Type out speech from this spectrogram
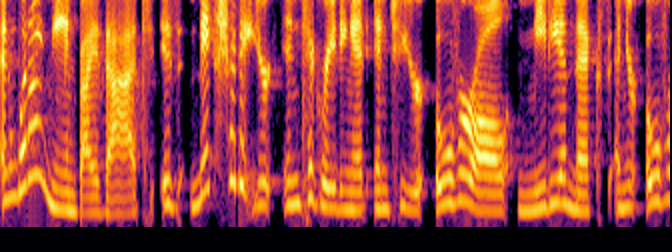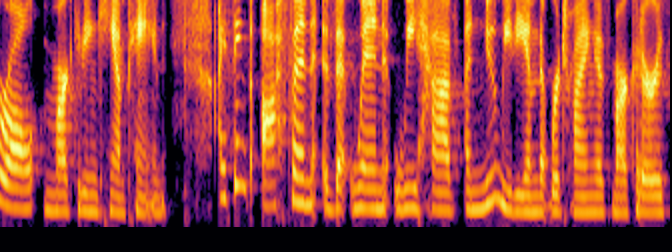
And what I mean by that is make sure that you're integrating it into your overall media mix and your overall marketing campaign. I think often that when we have a new medium that we're trying as marketers,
